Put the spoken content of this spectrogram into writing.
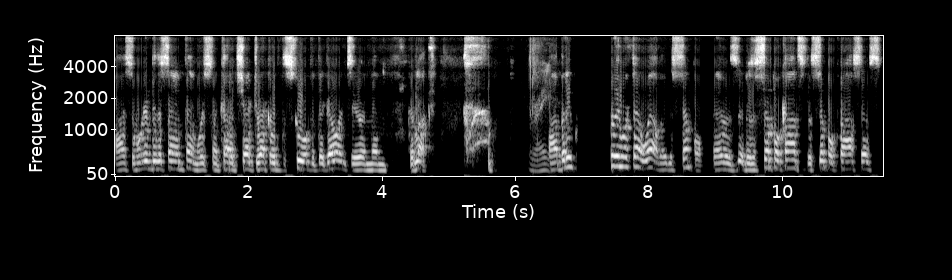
Uh, so we're going to do the same thing. We're just going to cut a check directly to the school that they're going to, and then good luck. Right. Uh, but it really worked out well. It was simple. It was it was a simple concept, a simple process,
